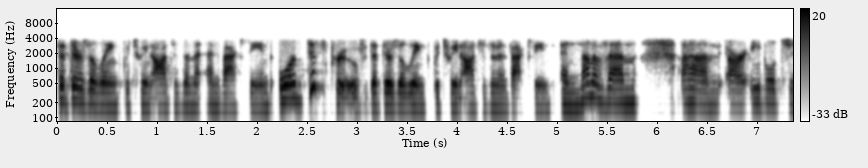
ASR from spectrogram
that there's a link between autism and vaccines or disprove that there's a link between autism and vaccines. And none of them um, are able to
